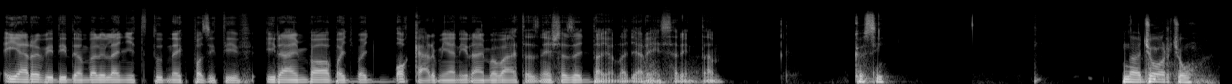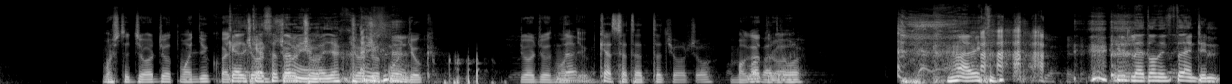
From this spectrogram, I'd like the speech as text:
ilyen rövid időn belül ennyit tudnék pozitív irányba, vagy, vagy akármilyen irányba változni, és ez egy nagyon nagy erény szerintem. Köszi. Na, Giorgio. Most a George-ot mondjuk, vagy Kezd- kezdhetem én vagyok. Giorgio-t mondjuk. George-ot mondjuk. De kezdheted te, Giorgio. Magadról? Hát, itt lehet szerencsén.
